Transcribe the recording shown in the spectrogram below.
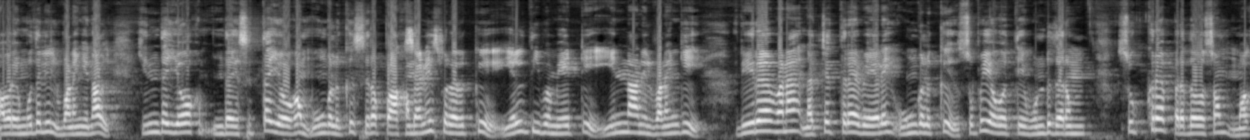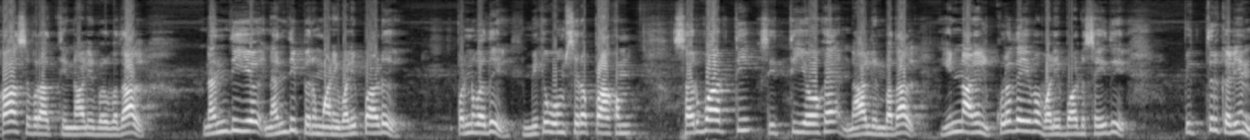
அவரை முதலில் வணங்கினால் இந்த யோகம் இந்த சித்த யோகம் உங்களுக்கு சிறப்பாகும். சனீஸ்வரருக்கு எல் தீபம் ஏற்றி இந்நாளில் வணங்கி நிரவண நட்சத்திர வேலை உங்களுக்கு சுபயோகத்தை உண்டு தரும். சுக்கர பிரதோஷம் மகா சிவராத்திரி நாளில் வருவதால் நந்திய நந்தி பெருமானை வழிபாடு பண்ணுவது மிகவும் சிறப்பாகும். சர்வார்த்தி சித்தியோக நாள் என்பதால் இந்நாளில் குலதெய்வ வழிபாடு செய்து பித்திருக்களின்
